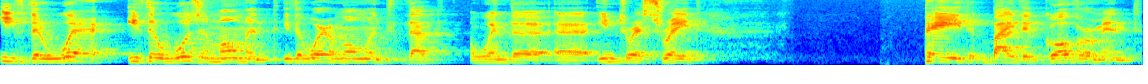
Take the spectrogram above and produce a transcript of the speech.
if there were if there was a moment if there were a moment that when the uh, interest rate paid by the government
